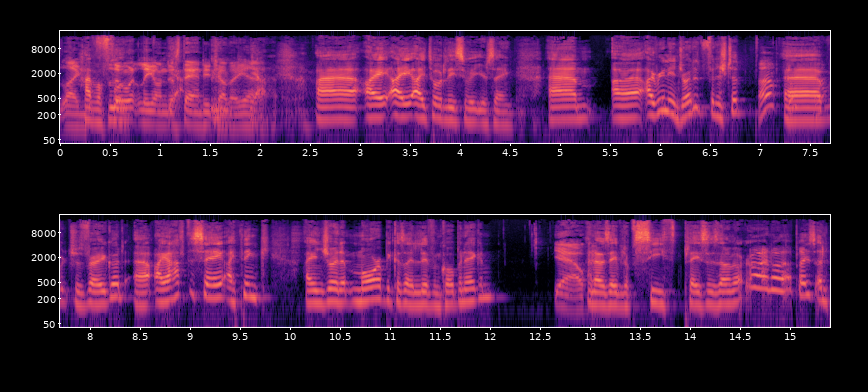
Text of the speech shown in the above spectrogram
like Have a full- fluently understand each other. Yeah. Uh, I, I, I totally see what you're saying. Um, uh, I really enjoyed it, finished it, Oh, cool. uh, which was very good. Uh, I have to say, I think I enjoyed it more because I live in Copenhagen. Yeah. Okay. and I was able to see places and I'm like, oh, I know that place, and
